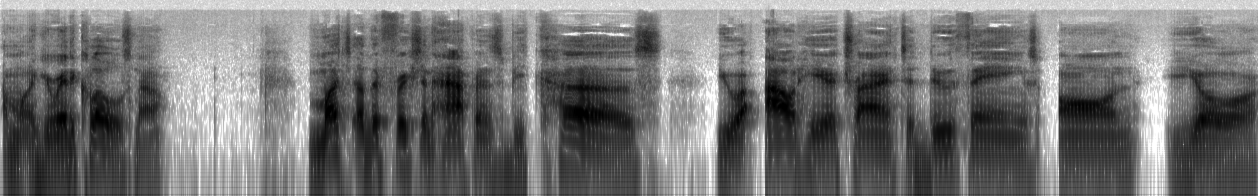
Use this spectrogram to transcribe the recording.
I'm going to get ready to close now. Much of the friction happens because you are out here trying to do things on your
